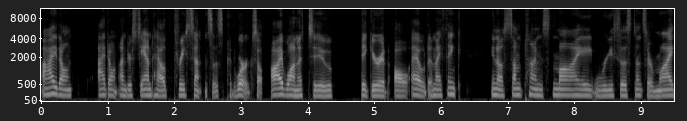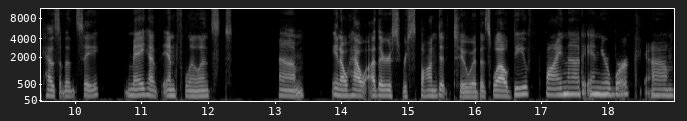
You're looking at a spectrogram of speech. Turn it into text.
I don't I don't understand how three sentences could work. So I wanted to figure it all out. And I think, you know, sometimes my resistance or my hesitancy may have influenced um, you know, how others responded to it as well. Do you find that in your work? Um,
